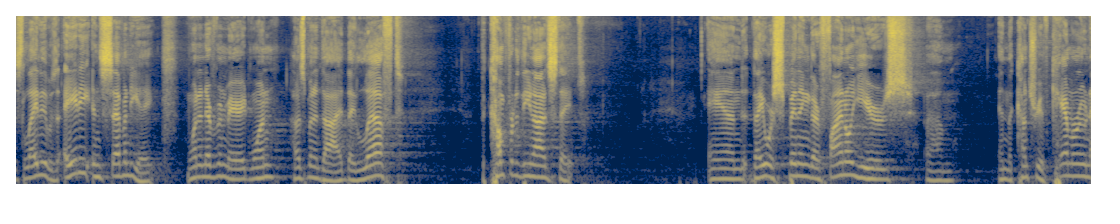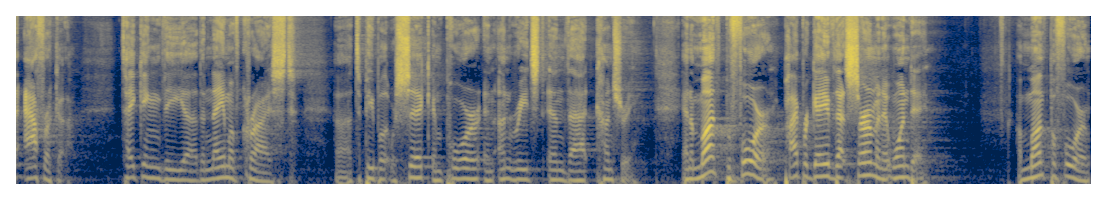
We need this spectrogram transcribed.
this lady was 80 and 78, one had never been married, one husband had died, they left the comfort of the United States. And they were spending their final years um, in the country of Cameroon, Africa taking the, uh, the name of Christ uh, to people that were sick and poor and unreached in that country. And a month before, Piper gave that sermon at one day. A month before,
